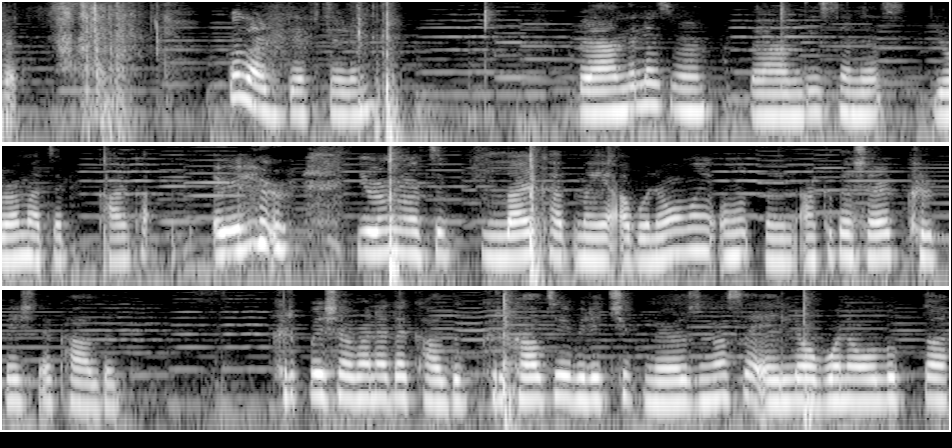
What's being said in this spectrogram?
Evet. Bu kadar defterim. Beğendiniz mi? Beğendiyseniz yorum atıp kalka yorum atıp like atmayı, abone olmayı unutmayın. Arkadaşlar 45'te kaldık. 45 abonede kaldık. 46'ya bile çıkmıyoruz. Nasıl 50 abone olup da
